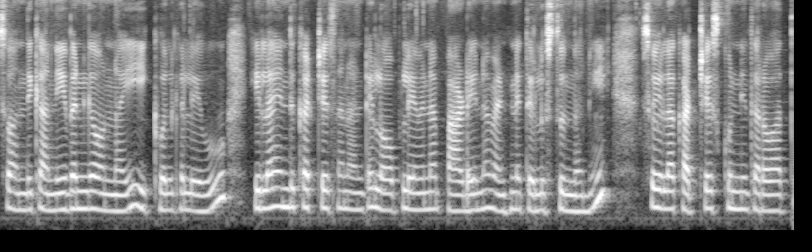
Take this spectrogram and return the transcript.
సో అందుకే అన్ఈవెన్గా ఉన్నాయి ఈక్వల్గా లేవు. ఇలా ఎందుకు కట్ చేశానంటే లోపల ఏమైనా పాడైనా వెంటనే తెలుస్తుందని. సో ఇలా కట్ చేసుకున్న తర్వాత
